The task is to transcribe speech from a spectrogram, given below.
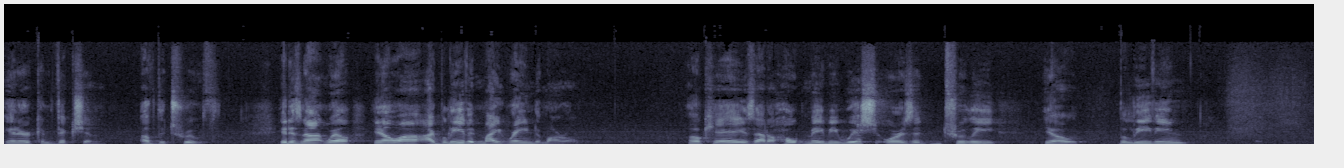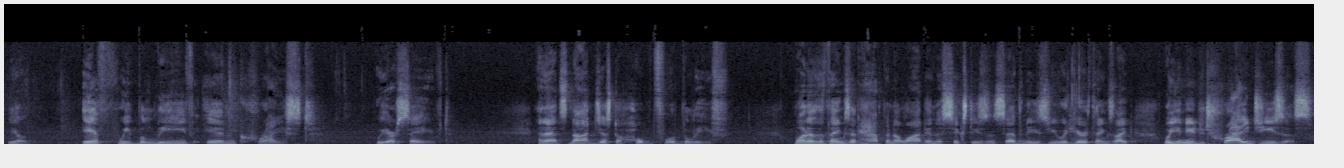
inner conviction of the truth. It is not, well, you know, uh, I believe it might rain tomorrow. Okay, is that a hope, maybe wish, or is it truly, you know, believing? You know, if we believe in Christ, we are saved. And that's not just a hope for belief. One of the things that happened a lot in the 60s and 70s, you would hear things like, well, you need to try Jesus.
